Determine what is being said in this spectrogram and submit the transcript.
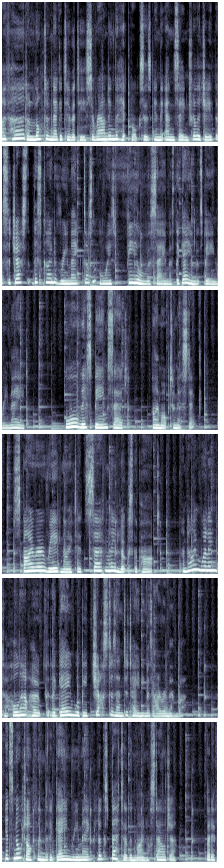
I've heard a lot of negativity surrounding the hitboxes in the N. Sane trilogy that suggests that this kind of remake doesn't always feel the same as the game that's being remade. All this being said, I'm optimistic. Spyro Reignited certainly looks the part, and I'm willing to hold out hope that the game will be just as entertaining as I remember. It's not often that a game remake looks better than my nostalgia, but if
